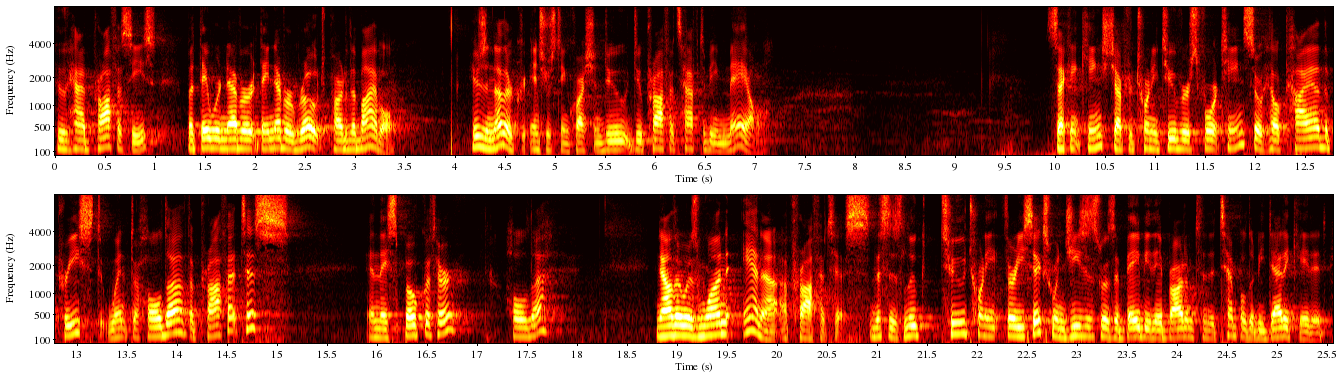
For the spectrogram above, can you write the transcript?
who had prophecies, but they, were never, they never wrote part of the Bible. Here's another interesting question do, do prophets have to be male? 2 Kings chapter 22, verse 14. So Hilkiah the priest went to Huldah the prophetess, and they spoke with her. Huldah, now there was one Anna, a prophetess. This is Luke 2 20, 36. When Jesus was a baby, they brought him to the temple to be dedicated.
